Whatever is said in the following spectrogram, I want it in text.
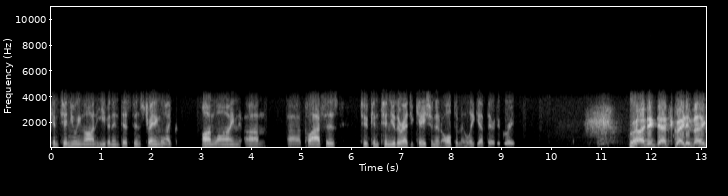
continuing on even in distance training like online um, uh, classes to continue their education and ultimately get their degree. Well, I think that's great advice.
